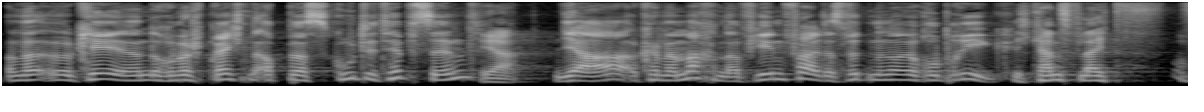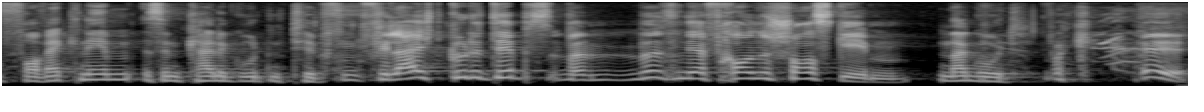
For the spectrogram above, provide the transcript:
Und, Okay, dann darüber sprechen, ob das gute Tipps sind. Ja. Ja, können wir machen, auf jeden Fall. Das wird eine neue Rubrik. Ich kann es vielleicht vorwegnehmen, es sind keine guten Tipps. Vielleicht gute Tipps. Wir müssen der Frau eine Chance geben. Na gut. Okay.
